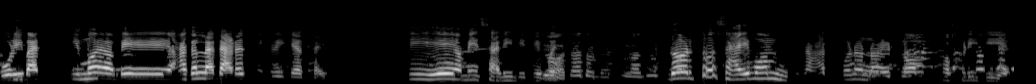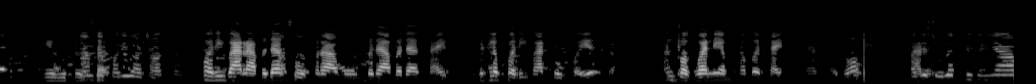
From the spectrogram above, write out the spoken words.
ગોળીબાર એમાં અમે આગળના દાડ જ નીકળી ગયા સાહેબ. એ અમે સારી રીતે ડર તો સાહેબ આમ રાત પણ ન એટલો આમ ફફડી દઈએ એવું તો પરિવાર આ બધા છોકરાઓ બધા બધા સાહેબ. એટલે પરિવાર તો હોય જ અને ભગવાને અમને બચાવી દીધા સાહેબ હો. આજે સુરક્ષિત અહીંયા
